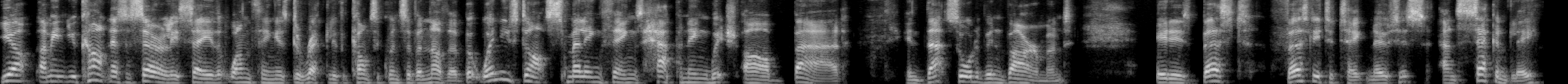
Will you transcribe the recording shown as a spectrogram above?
yeah, I mean, you can't necessarily say that one thing is directly the consequence of another, but when you start smelling things happening which are bad in that sort of environment, it is best, firstly, to take notice, and secondly,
